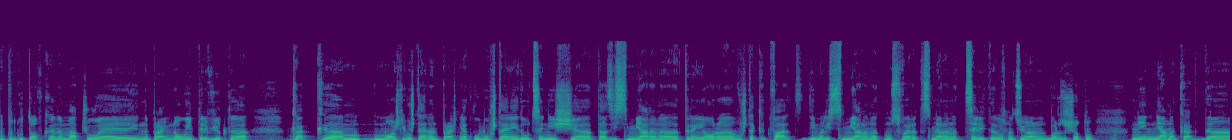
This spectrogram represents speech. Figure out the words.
на подготовка на матчове, направи много интервюта. Как можеш ли въобще да направиш някакво обобщение и да оцениш тази смяна на треньора? Въобще каква има ли смяна на атмосферата, смяна на целите в националния отбор? Защото ние няма как да,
